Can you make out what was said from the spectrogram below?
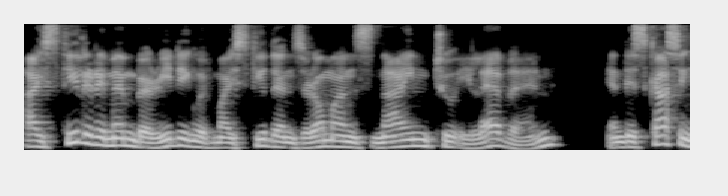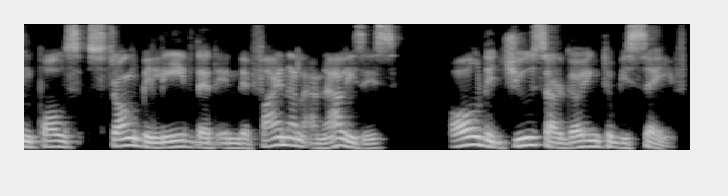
I still remember reading with my students Romans 9 to 11 and discussing Paul's strong belief that in the final analysis, all the Jews are going to be saved.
